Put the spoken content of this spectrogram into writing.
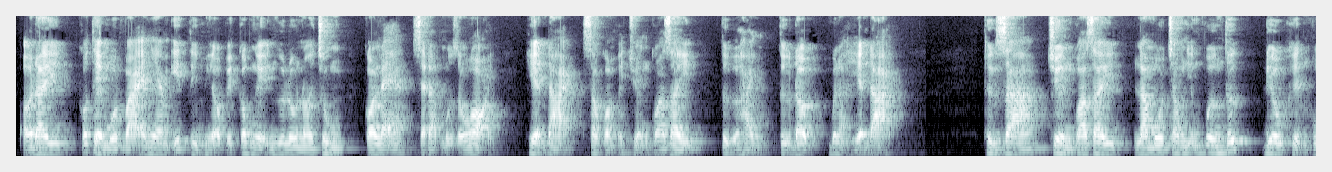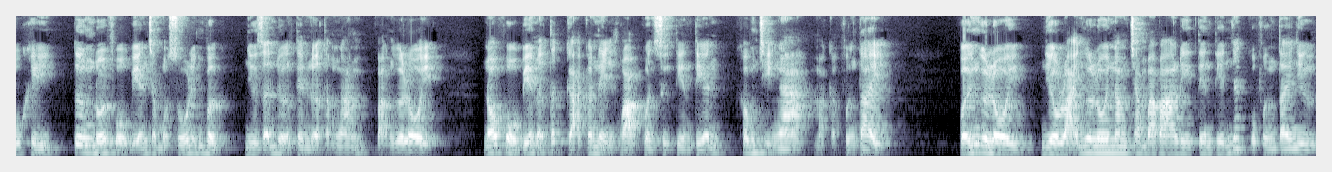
Ở đây, có thể một vài anh em ít tìm hiểu về công nghệ ngư lôi nói chung có lẽ sẽ đặt một dấu hỏi. Hiện đại sao còn phải chuyển qua dây, tự hành, tự động mới là hiện đại. Thực ra, chuyển qua dây là một trong những phương thức điều khiển vũ khí tương đối phổ biến trong một số lĩnh vực như dẫn đường tên lửa tầm ngắn và ngư lôi. Nó phổ biến ở tất cả các nền khoa học quân sự tiên tiến, không chỉ Nga mà cả phương Tây. Với ngư lôi, nhiều loại ngư lôi 533 ly tiên tiến nhất của phương Tây như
